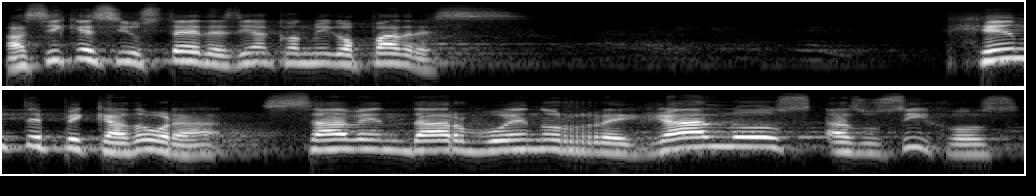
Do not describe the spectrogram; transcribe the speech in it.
Así que si ustedes, digan conmigo, padres, gente pecadora, saben dar buenos regalos a sus hijos,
